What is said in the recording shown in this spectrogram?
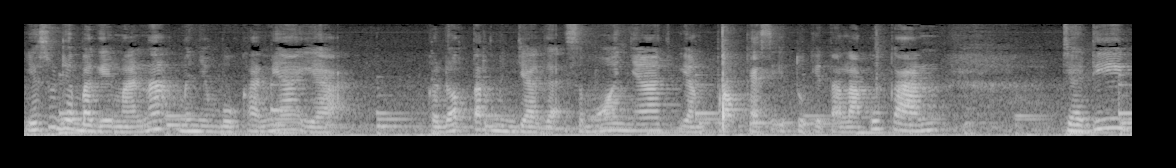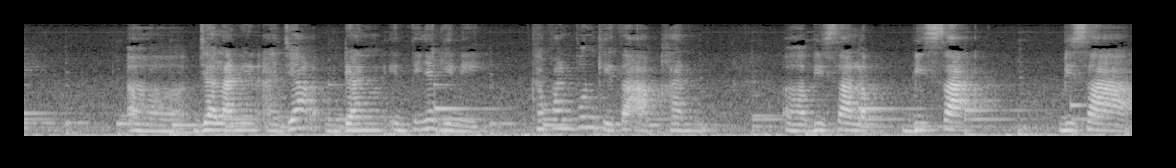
ya sudah bagaimana menyembuhkannya? Ya ke dokter menjaga semuanya yang prokes itu kita lakukan. Jadi eh, jalanin aja dan intinya gini kapan pun kita akan eh, bisa lep- bisa bisa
